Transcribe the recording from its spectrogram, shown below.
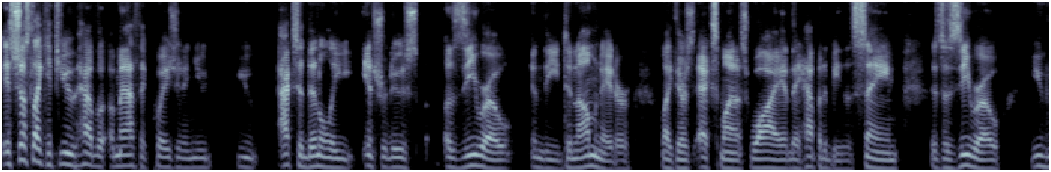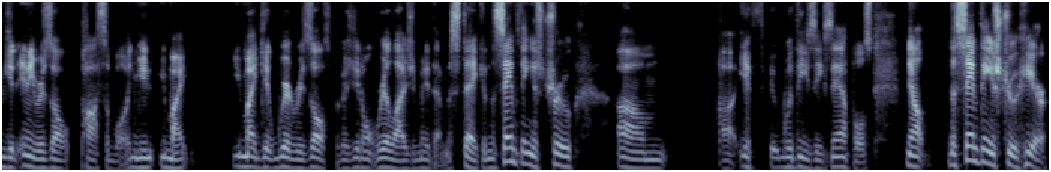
it's just like if you have a, a math equation and you you accidentally introduce a zero in the denominator, like there's x minus y, and they happen to be the same as a zero, you can get any result possible, and you you might you might get weird results because you don't realize you made that mistake. And the same thing is true um, uh, if with these examples. Now, the same thing is true here.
